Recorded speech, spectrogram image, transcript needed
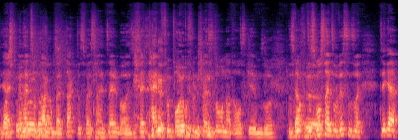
Ja, ich bin halt so ein? Dagobert Duck, das weißt du halt selber. Also ich werde keine 5 Euro für einen scheiß Donut ausgeben. So. Das, Dafür- das musst du halt so wissen. So. Digga,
